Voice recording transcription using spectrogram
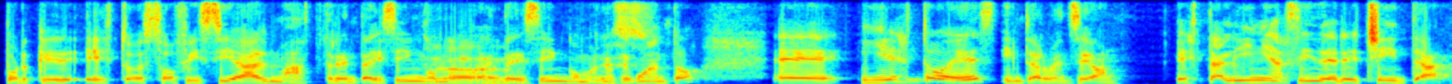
porque esto es oficial, más 35, más Claro. 45, más no sé cuánto. Eh, y esto es intervención. Esta línea así derechita,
